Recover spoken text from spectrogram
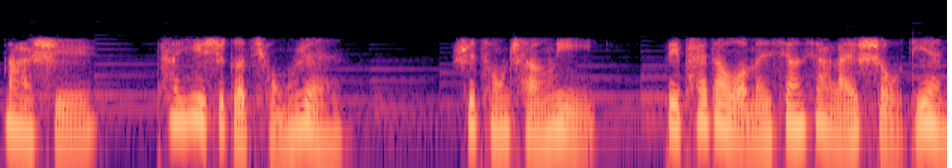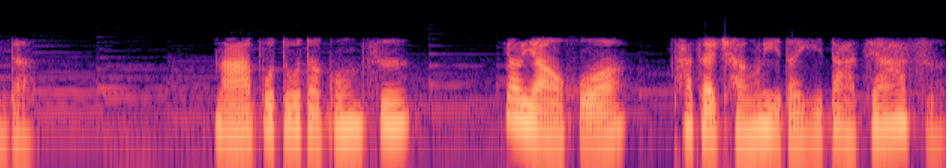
那时，他亦是个穷人，是从城里被派到我们乡下来守店的，拿不多的工资，要养活他在城里的一大家子。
